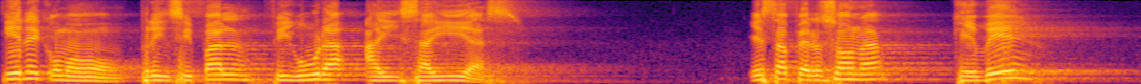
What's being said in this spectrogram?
tiene como principal figura a Isaías. Esta persona que ve,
